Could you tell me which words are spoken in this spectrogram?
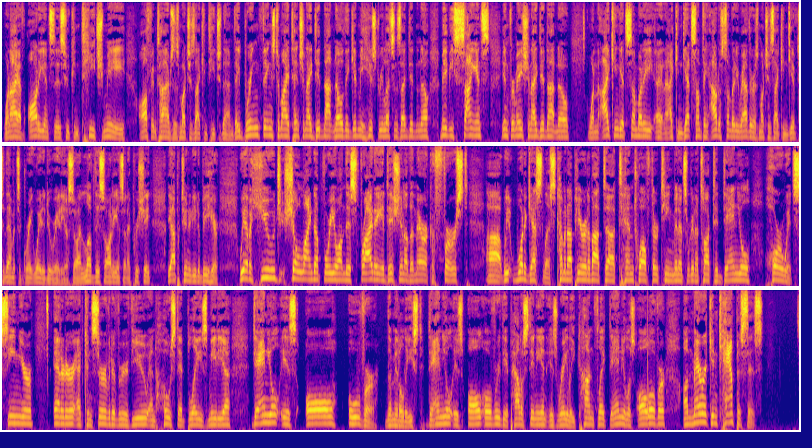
when I have audiences who can teach me oftentimes as much as I can teach them. They bring things to my attention I did not know. They give me history lessons I didn't know, maybe science information I did not know. When I can get somebody and I can get something out of somebody rather as much as I can give to them, it's a great way to do radio. So I love this audience and I appreciate the opportunity to be here. We have a huge show lined up for you on this Friday edition of America First. Uh, we, what a guest list. Coming up here in about uh, 10, 12, 13 minutes, we're going to talk to Daniel Horowitz, senior editor at Conservative Review and host at Blaze Media. Daniel is all over the Middle East. Daniel is all over the Palestinian Israeli conflict. Daniel is all over American campuses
